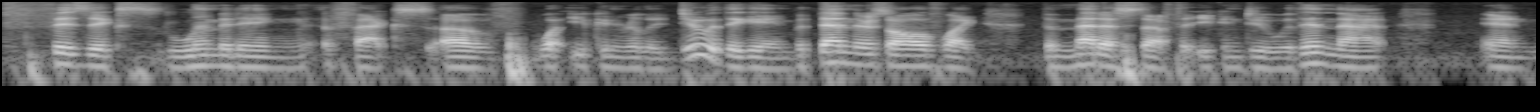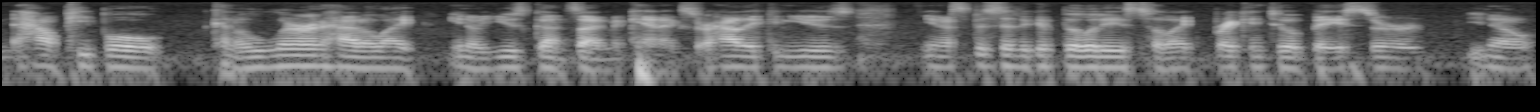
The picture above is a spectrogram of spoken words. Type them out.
physics limiting effects of what you can really do with the game, but then there's all of like the meta stuff that you can do within that and how people kind of learn how to like, you know, use gun side mechanics or how they can use, you know, specific abilities to like break into a base or, you know,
